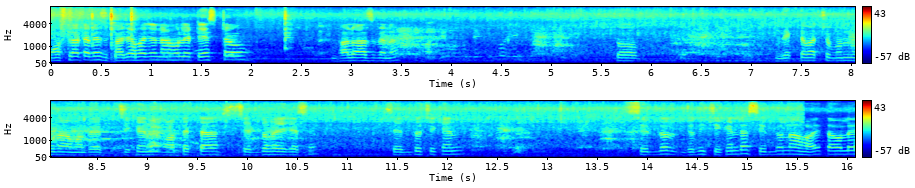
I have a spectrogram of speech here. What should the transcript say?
মশলাটা বেশ ভাজা ভাজা না হলে টেস্টটাও ভালো আসবে না। তো দেখতে পাচ্ছ বন্ধুরা, আমাদের চিকেন অর্ধেকটা সেদ্ধ হয়ে গেছে। সেদ্ধ চিকেন সেদ্ধ, যদি চিকেনটা সেদ্ধ না হয় তাহলে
